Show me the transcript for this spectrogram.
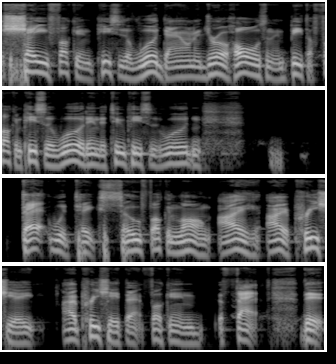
shave fucking pieces of wood down and drill holes and then beat the fucking piece of wood into two pieces of wood and that would take so fucking long. I I appreciate I appreciate that fucking fact that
